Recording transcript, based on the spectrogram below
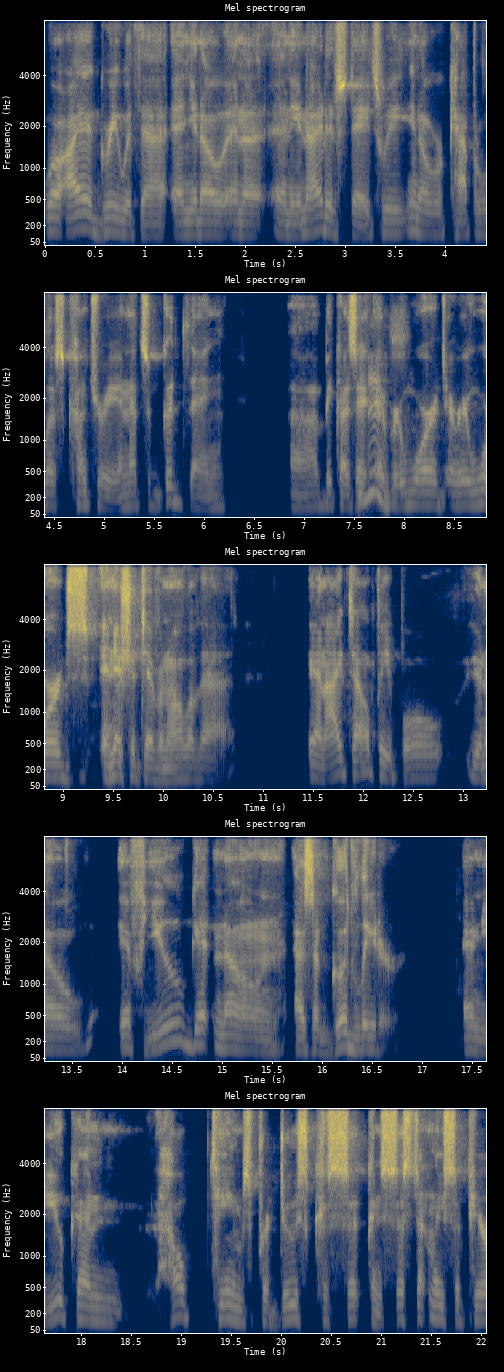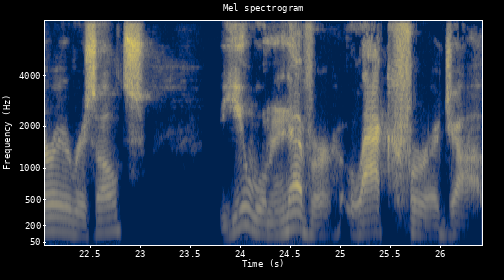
Well, I agree with that, and you know, in a in the United States, we you know we're a capitalist country, and that's a good thing uh, because it, It it rewards it rewards initiative and all of that. And I tell people, you know, if you get known as a good leader, and you can help teams produce consi- consistently superior results, you will never lack for a job.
